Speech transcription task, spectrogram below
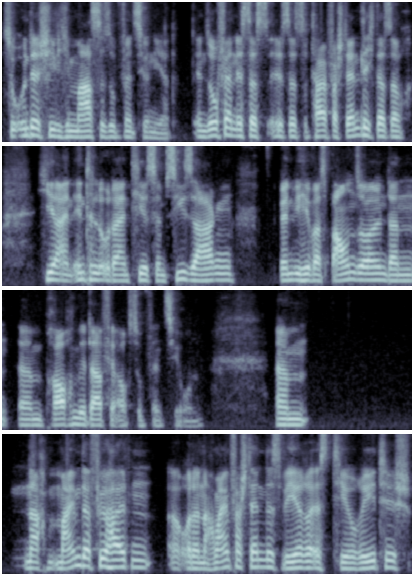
zu unterschiedlichem Maße subventioniert. Insofern ist das, ist das total verständlich, dass auch hier ein Intel oder ein TSMC sagen, wenn wir hier was bauen sollen, dann ähm, brauchen wir dafür auch Subventionen. Ähm, nach meinem Dafürhalten äh, oder nach meinem Verständnis wäre es theoretisch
